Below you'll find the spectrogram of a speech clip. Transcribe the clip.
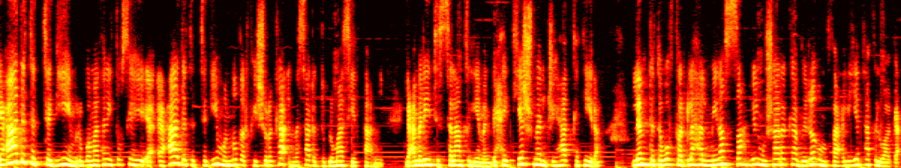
إعادة التقييم ربما ثاني توصية هي إعادة التقييم والنظر في شركاء المسار الدبلوماسي الثاني لعملية السلام في اليمن بحيث يشمل جهات كثيرة لم تتوفر لها المنصة للمشاركة برغم فاعليتها في الواقع.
